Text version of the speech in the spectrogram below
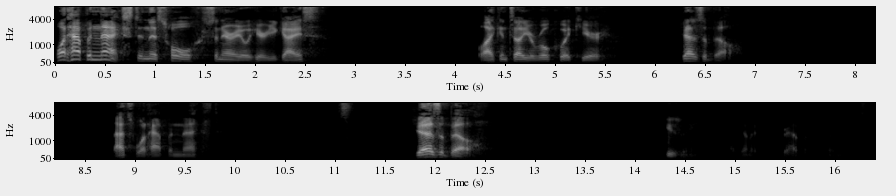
what happened next in this whole scenario here, you guys? Well, I can tell you real quick here Jezebel. That's what happened next. Jezebel. Excuse me. I gotta grab a Kleenex here.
